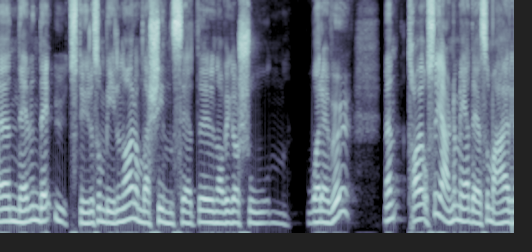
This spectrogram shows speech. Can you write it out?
Eh, nevn det utstyret som bilen har, om det er skinnseter, navigasjon, whatever. Men ta også gjerne med det som er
